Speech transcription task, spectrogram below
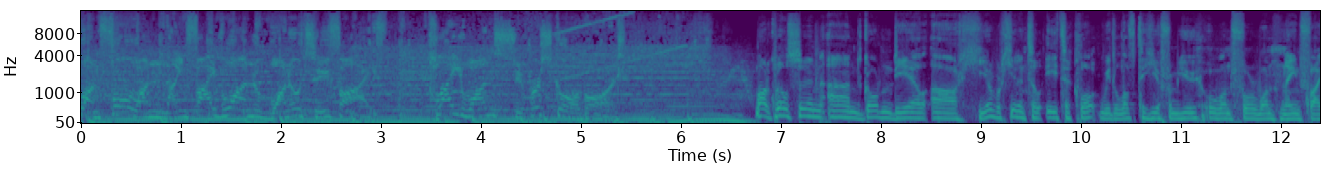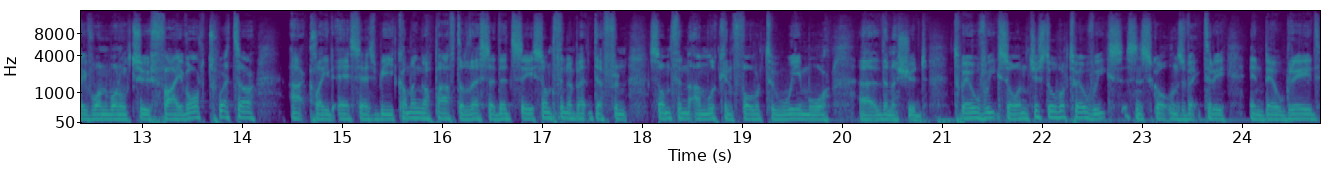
01419511025. Clyde One Super Scoreboard. Mark Wilson and Gordon Dalziel are here. We're here until 8 o'clock. We'd love to hear from you. 0141 951 1025 or Twitter at Clyde SSB. Coming up after this, I did say something a bit different, something that I'm looking forward to way more uh, than I should. 12 weeks on, just over 12 weeks since Scotland's victory in Belgrade.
